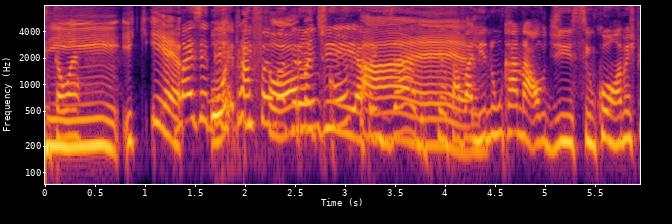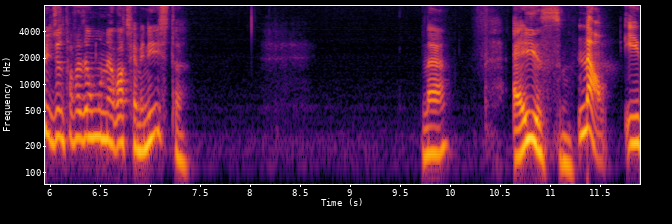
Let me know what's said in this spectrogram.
Sim. Então é. E que é Mas de outra repente foi uma forma grande de contar, aprendizado. Porque eu é. tava ali num canal de cinco homens pedindo pra fazer um negócio feminista. Né? É isso. Não, e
